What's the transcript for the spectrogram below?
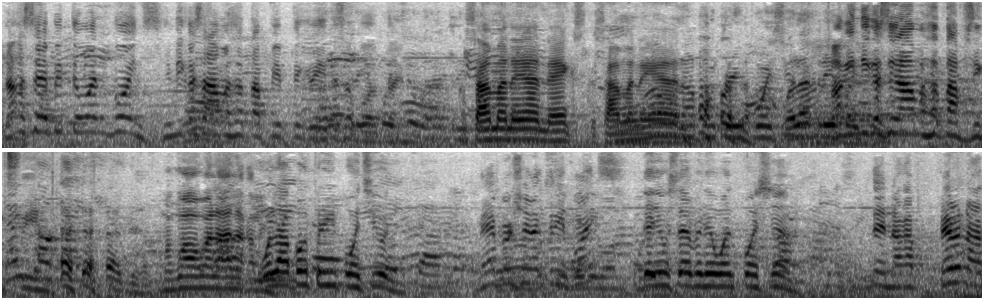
Naka 71 points. Hindi kasama sa top 50 greatest of all time. Kasama na yan, next. Kasama na yan. Wala 3 Pag hindi ka sinama sa top 16, magwawala na kami. Wala pang 3 points yun. Never siya nag 3 points? Hindi, yung 71 points niya. Hindi, naka, pero naka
